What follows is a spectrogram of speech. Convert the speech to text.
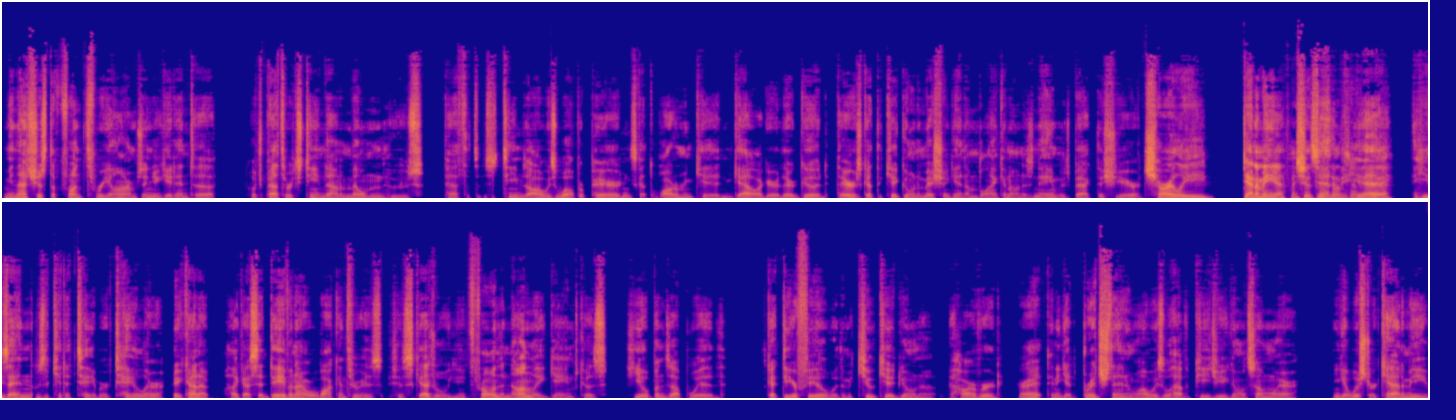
I mean, that's just the front three arms. Then you get into Coach Petherick's team down in Milton, who's Peth's team's always well prepared. And he's got the Waterman kid and Gallagher. They're good. There's got the kid going to Michigan. I'm blanking on his name, who's back this year. Charlie Denemy, I think is Denemy, yeah. yeah. He's and who's a kid at Tabor, Taylor. He kind of, like I said, Dave and I were walking through his his schedule. You throw in the non-league games because he opens up with got Deerfield with the McHugh kid going to Harvard. Right. Then he gets Bridgton, who always will have a PG going somewhere. You get Worcester Academy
